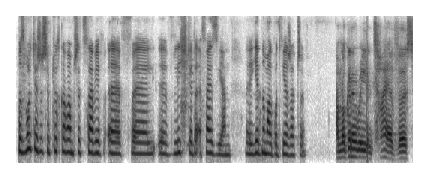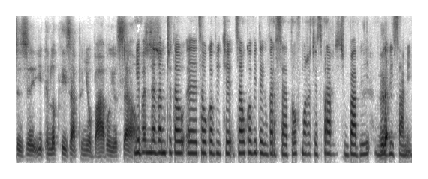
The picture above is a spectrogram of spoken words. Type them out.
Pozwólcie, że szybciutko Wam przedstawię w, e, w, e, w liście do Efezjan e, jedną albo dwie rzeczy. I'm not going to read entire verses. Uh, you can look these up in your Bible yourself. Nie będę Wam czytał całkowicie, całkowitych wersetów, możecie sprawdzić w Biblii, w Biblii sami.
